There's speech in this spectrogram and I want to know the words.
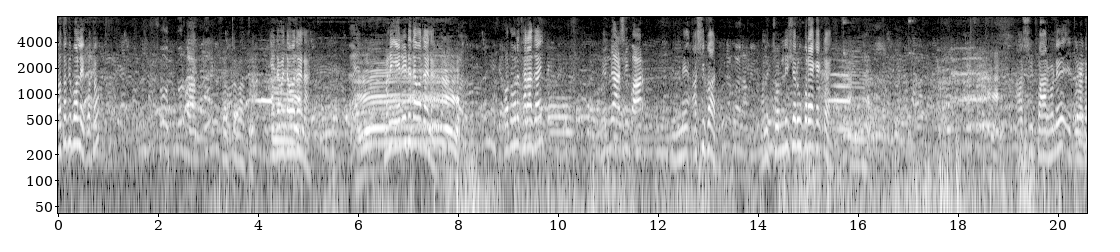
কত কি বলে কত? সত্তর বাহাত্তর। সত্তর বাহাত্তর। এই দামে দেওয়া যায় না? মানে এ রেটে দেওয়া যায় না। কত হলে ছাড়া যায়? নিম্নে আশি পার। নিম্নে আশি পার। মানে চল্লিশের উপরে এক একটা। আশি পার হলে এই জোড়াটা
